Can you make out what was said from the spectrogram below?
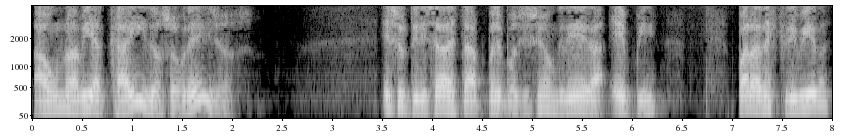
aún no había caído sobre ellos. Es utilizada esta preposición griega epi para describir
